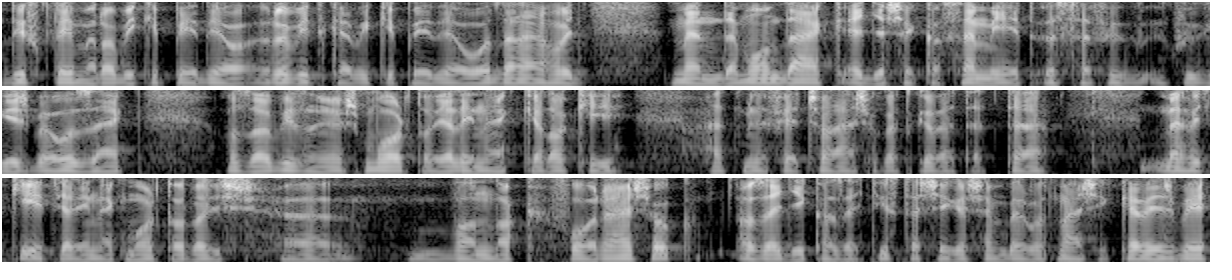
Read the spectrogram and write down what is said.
disclaimer a Wikipédia, rövidke Wikipédia oldalán, hogy mende mondák, egyesek a személyét összefüggésbe hozzák azzal bizonyos Morton jelinekkel, aki hát mindenféle csalásokat követett el. Mert hogy két jelinek Mortorról is vannak források. Az egyik az egy tisztességes ember volt, másik kevésbé.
